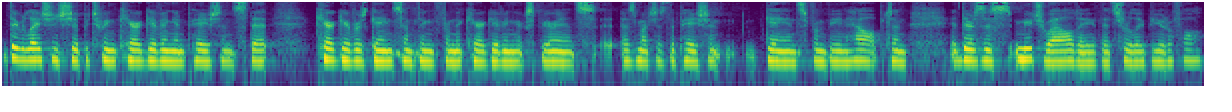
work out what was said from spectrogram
the relationship between caregiving and patients, that caregivers gain something from the caregiving experience as much as the patient gains from being helped. And there's this mutuality that's really beautiful.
